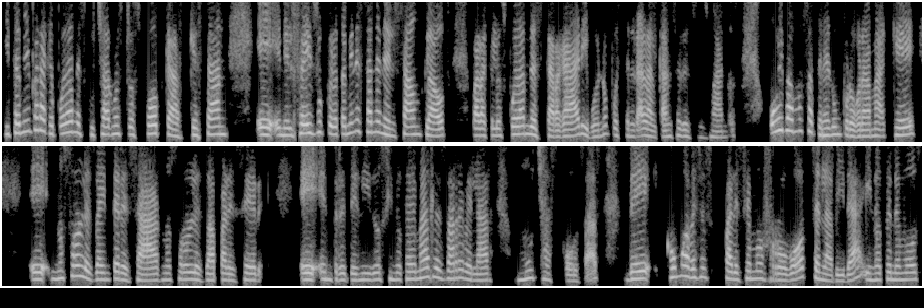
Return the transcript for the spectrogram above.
y también para que puedan escuchar nuestros podcasts que están eh, en el Facebook, pero también están en el SoundCloud para que los puedan descargar y bueno, pues tener al alcance de sus manos. Hoy vamos a tener un programa que eh, no solo les va a interesar, no solo les va a parecer eh, entretenido, sino que además les va a revelar muchas cosas de cómo a veces parecemos robots en la vida y no tenemos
